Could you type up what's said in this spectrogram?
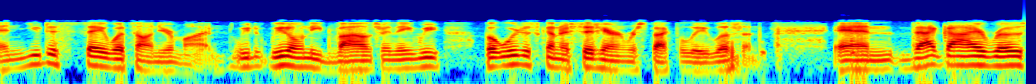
And you just say what's on your mind. We we don't need violence or anything. We but we're just going to sit here and respectfully listen. And that guy rose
